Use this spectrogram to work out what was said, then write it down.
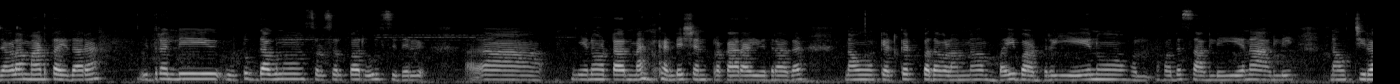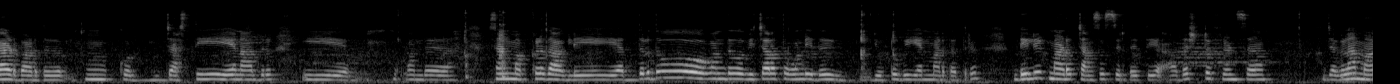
ಜಗಳ ಮಾಡ್ತಾ ಇದ್ದಾರೆ ಇದರಲ್ಲಿ ಯೂಟ್ಯೂಬ್ದಾಗೂ ಸ್ವಲ್ಪ ಸ್ವಲ್ಪ ರೂಲ್ಸ್ ಇದೆ ರೀ. ಏನೋ ಟರ್ಮ್ ಆ್ಯಂಡ್ ಕಂಡೀಷನ್ ಪ್ರಕಾರ ಇದ್ರಾಗ ನಾವು ಕೆಟ್ಟ ಕೆಟ್ಟ ಪದಗಳನ್ನು ಬೈಬಾರ್ದ್ರಿ, ಏನು ಹೊಲ್, ಹೊಲಸಾಗಲಿ, ಏನೇ ಆಗಲಿ, ನಾವು ಚಿರಾಡಬಾರ್ದು ಜಾಸ್ತಿ ಏನಾದರೂ ಈ ಒಂದು ಸಣ್ಣ ಮಕ್ಕಳದಾಗಲಿ ಅದ್ರದ್ದು ಒಂದು ವಿಚಾರ ತೊಗೊಂಡು ಇದು ಯೂಟ್ಯೂಬ್ ಏನು ಮಾಡ್ತೈತ್ರಿ ಡಿಲೀಟ್ ಮಾಡೋ ಚಾನ್ಸಸ್ ಇರ್ತೈತಿ. ಆದಷ್ಟು ಫ್ರೆಂಡ್ಸ ಜಗಳ ಮಾ,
